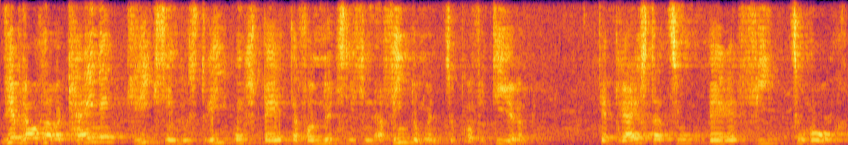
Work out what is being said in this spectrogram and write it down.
Wir brauchen aber keine Kriegsindustrie, um später von nützlichen Erfindungen zu profitieren. Der Preis dazu wäre viel zu hoch.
